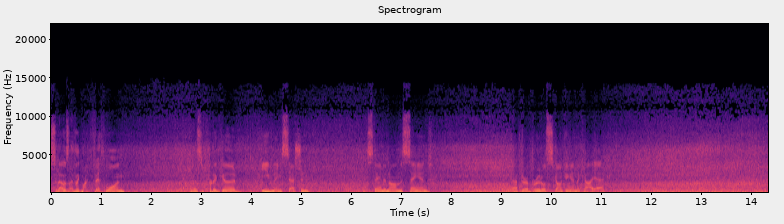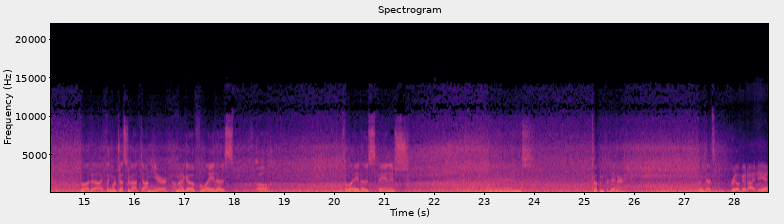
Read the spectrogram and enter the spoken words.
So that was, I think, my fifth one. And it's a pretty good evening session, standing on the sand after a brutal skunking in the kayak. But uh, I think we're just about done here. I'm gonna go fillet those, oh, fillet those Spanish and cook them for dinner. I think that's a real good idea.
